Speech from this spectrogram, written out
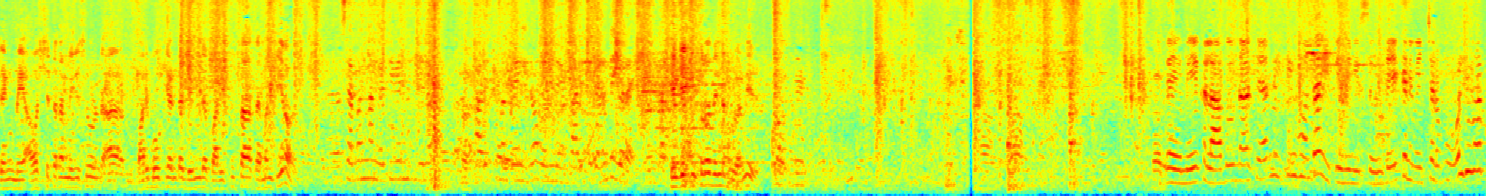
දැන් මේ අවශ්‍ය තරම් මිනිස්සුන්ට පරිභෝගිකයන්ට දෙන්න පරිප්පු සහ සැමන් තියෙනවද? සැමන් නම් ඇති වෙන්න තියෙනවා. පරිප්පු එනවා. ඔන්නේ පරිප්පු දැනට ඉවරයි. හින්දේ විතර දෙන්න පුළුවන් නේද? දැන් මේක ලාභ වුණා කියන්නේ ඉතින් හොඳයි ඉතින් මිනිස්සුන්ට ඒකනේ මෙච්චර පොලිමක්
